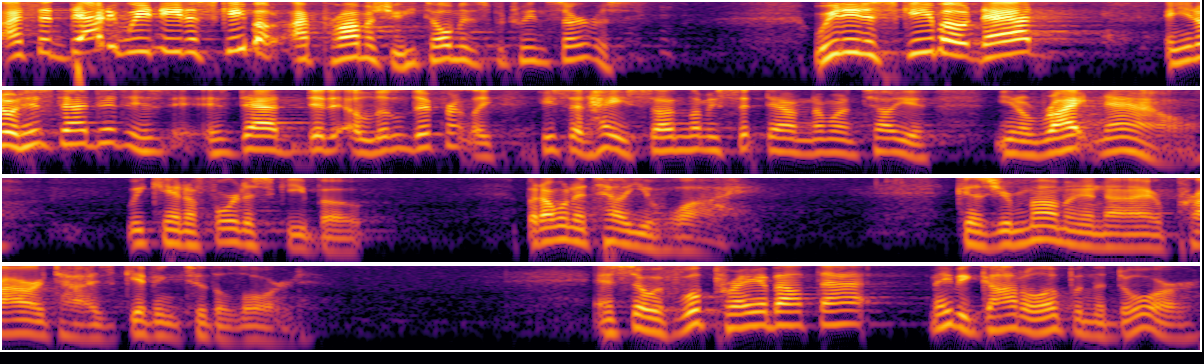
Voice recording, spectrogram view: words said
I said, Daddy, we need a ski boat. I promise you, he told me this between service. We need a ski boat, Dad. And you know what his dad did? His, his dad did it a little differently. He said, Hey, son, let me sit down and I'm gonna tell you, you know, right now, we can't afford a ski boat. But I want to tell you why. Because your mama and I are prioritized giving to the Lord. And so if we'll pray about that, maybe God will open the door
